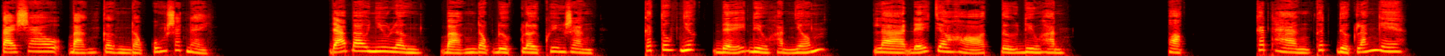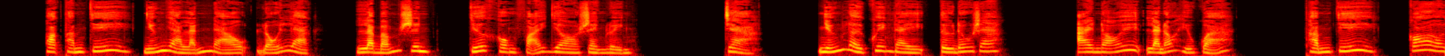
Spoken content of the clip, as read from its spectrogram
Tại sao bạn cần đọc cuốn sách này? Đã bao nhiêu lần bạn đọc được lời khuyên rằng cách tốt nhất để điều hành nhóm là để cho họ tự điều hành. Hoặc khách hàng thích được lắng nghe. Hoặc thậm chí những nhà lãnh đạo lỗi lạc là bẩm sinh chứ không phải do rèn luyện. Chà, những lời khuyên này từ đâu ra? Ai nói là nó hiệu quả? Thậm chí có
